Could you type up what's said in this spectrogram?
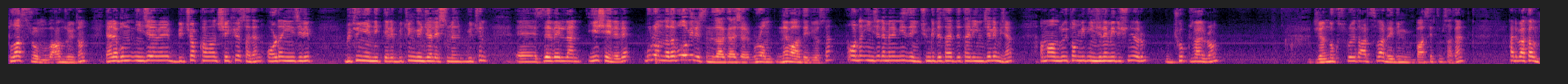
Plus ROM'u bu Android 10. Yani bunun incelemeni birçok kanal çekiyor zaten. Oradan inceleyip bütün yenilikleri, bütün güncelleştirmeleri, bütün e, size verilen iyi şeyleri bu ROM'da da bulabilirsiniz arkadaşlar. Bu ROM ne vaat ediyorsa. Oradan incelemelerini izleyin. Çünkü detay detaylı incelemeyeceğim. Ama Android 11'i incelemeyi düşünüyorum. Çok güzel ROM. Gen 9 Pro'ya da artısı var dediğim gibi bahsettim zaten. Hadi bakalım.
